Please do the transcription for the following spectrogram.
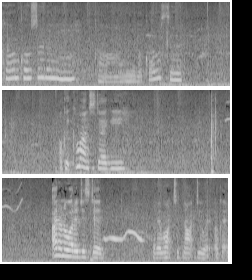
Come closer to me. Come a little closer. Okay, come on, Steggy. I don't know what I just did, but I want to not do it. Okay.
